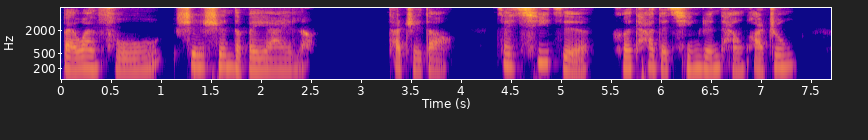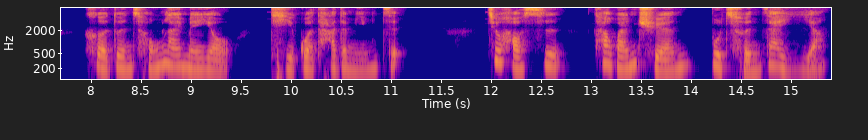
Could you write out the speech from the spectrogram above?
百万福深深的悲哀了，他知道。”在妻子和他的情人谈话中，赫顿从来没有提过他的名字，就好似他完全不存在一样。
